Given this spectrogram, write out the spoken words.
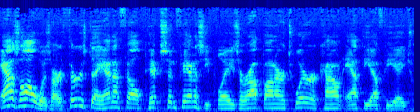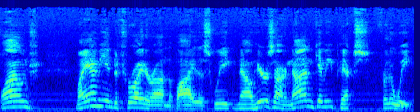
As always, our Thursday NFL picks and fantasy plays are up on our Twitter account at the FDH Lounge. Miami and Detroit are on the bye this week. Now, here's our non gimme picks for the week.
